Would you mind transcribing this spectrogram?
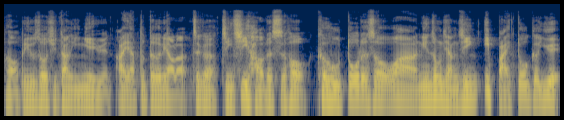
哦，比如说去当营业员，哎呀，不得了了。这个景气好的时候，客户多的时候，哇，年终奖金一百多个月。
